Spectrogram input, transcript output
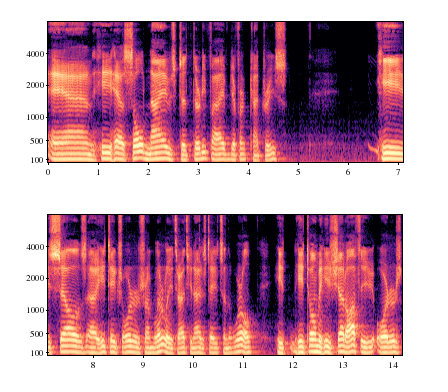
And he has sold knives to 35 different countries. He sells, uh, he takes orders from literally throughout the United States and the world he he told me he shut off the orders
